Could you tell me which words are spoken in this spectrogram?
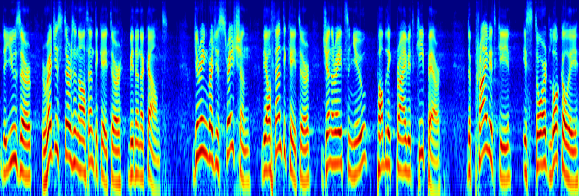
the user registers an authenticator with an account. During registration, the authenticator generates a new public-private key pair the private key is stored locally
